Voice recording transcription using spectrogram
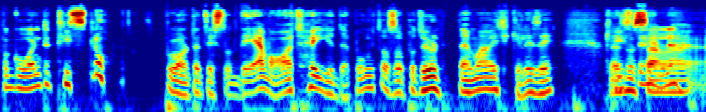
på gården til Tistlo. På gården til Tistlo. Det var et høydepunkt altså på turen. Det må jeg virkelig si. Det syns jeg,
